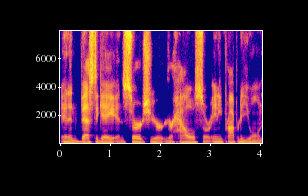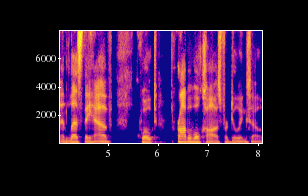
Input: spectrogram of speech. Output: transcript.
and investigate and search your your house or any property you own unless they have quote probable cause for doing so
